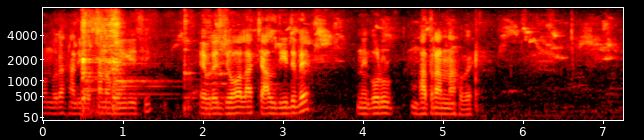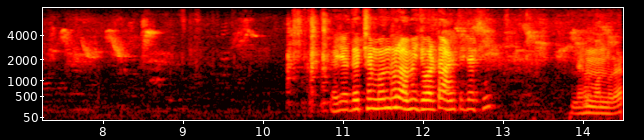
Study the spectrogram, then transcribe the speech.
বন্ধুরা, হাঁড়ি বসানো হয়ে গেছি। এবারে জল আর চাল দিয়ে দেবে। নিয়ে গরুর ভাত রান্না হবে। এই যে দেখছেন বন্ধুরা আমি জলটা আনতে যাচ্ছি। দেখুন বন্ধুরা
